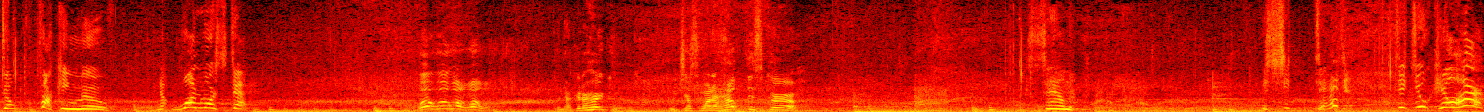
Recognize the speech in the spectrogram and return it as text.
Don't fucking move! Not one more step! Whoa, whoa, whoa, whoa! We're not gonna hurt you. We just want to help this girl. Sam! Is she dead? Did you kill her?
